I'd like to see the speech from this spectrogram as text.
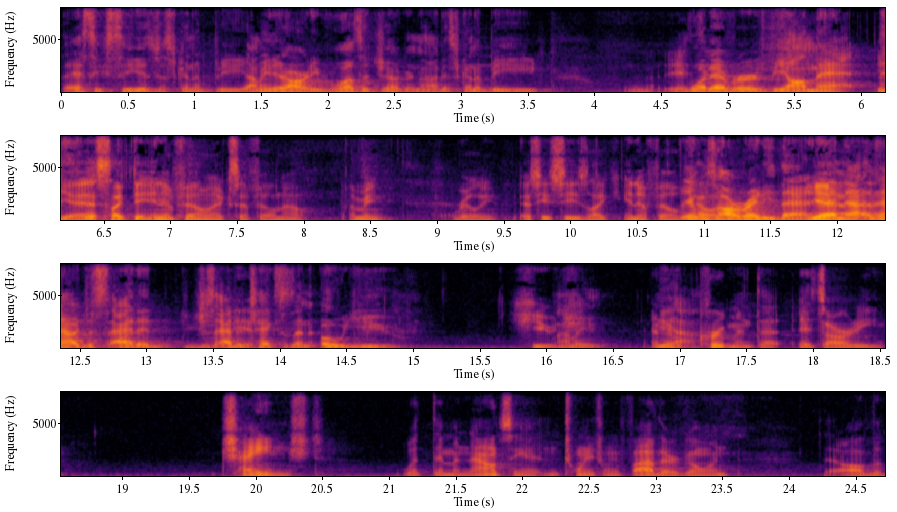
the SEC is just going to be. I mean, it already was a juggernaut. It's going to be whatever is beyond that. yeah. It's like the NFL and XFL now. I mean, really, SEC is like NFL. It was already that. Yeah. Yeah. Now, now it just added. You just added Texas and OU. huge. I mean, And the recruitment that it's already changed with them announcing it in 2025. They're going that all the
